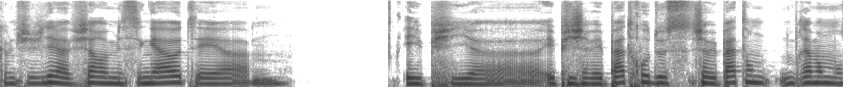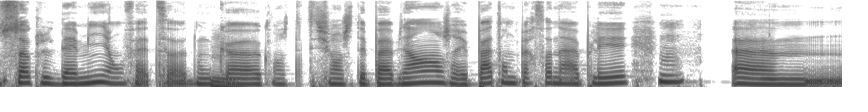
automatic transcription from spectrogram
comme tu dis, la fear of missing out et. Et puis, euh, et puis j'avais pas trop de, j'avais pas tant, vraiment mon socle d'amis en fait. Donc Mm. euh, quand j'étais, quand j'étais pas bien, j'avais pas tant de personnes à appeler. Mm. Euh,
